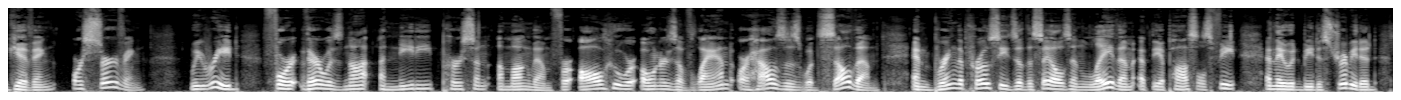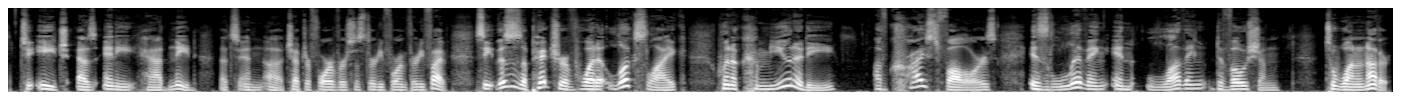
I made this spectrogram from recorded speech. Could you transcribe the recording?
giving or serving we read, For there was not a needy person among them, for all who were owners of land or houses would sell them, and bring the proceeds of the sales and lay them at the apostles' feet, and they would be distributed to each as any had need. That's in uh, chapter 4, verses 34 and 35. See, this is a picture of what it looks like when a community of Christ followers is living in loving devotion to one another.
